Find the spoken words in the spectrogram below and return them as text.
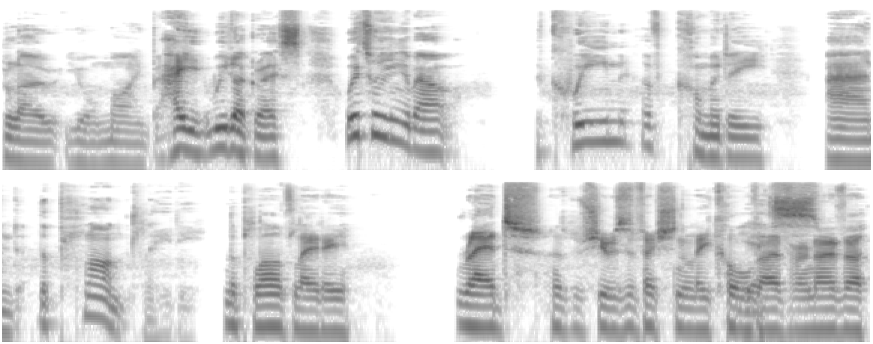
blow your mind. But hey, we digress. We're talking about the Queen of Comedy and the Plant Lady. The Plant Lady. Red, as she was affectionately called Yes. over and over.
